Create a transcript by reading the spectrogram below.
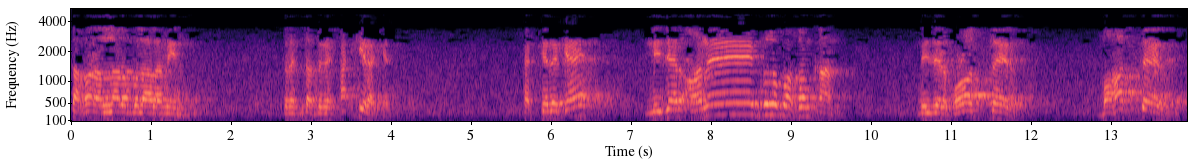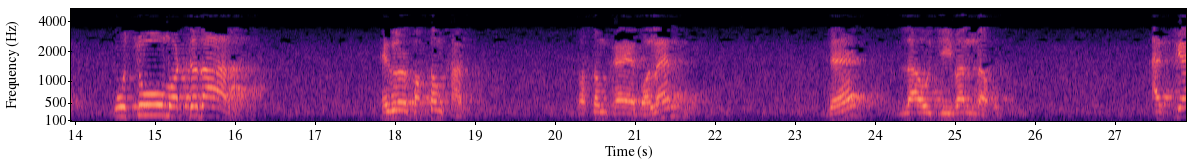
তখন আল্লাহ রব্বুল আলমিন ফেরেস্তাদের সাক্ষী রাখেন। সাক্ষী রেখে নিজের অনেকগুলো কসম খান। নিজের বড়ত্বের মহত্বের, উঁচু মর্যাদার এগুলোর কসম খান। কসম খেয়ে বলেন যে, লাউ জীবন না হোক আজকে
